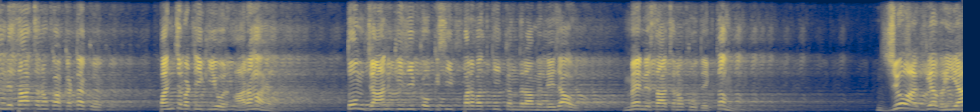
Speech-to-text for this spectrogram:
निशाचरों का कटक पंचवटी की ओर आ रहा है। तुम जानकी जी को किसी पर्वत की कंदरा में ले जाओ, मैं निशाचरों को देखता हूँ। जो आज्ञा भैया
